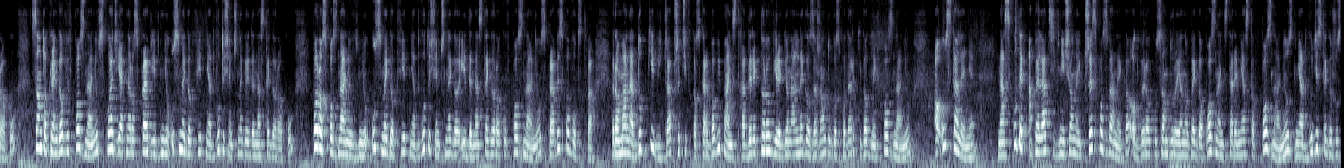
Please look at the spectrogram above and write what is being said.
roku. Sąd Okręgowy w Poznaniu w składzie jak na rozprawie w dniu 8 kwietnia 2011 roku, po rozpoznaniu w dniu 8 kwietnia 2011 roku w Poznaniu sprawy z powództwa Romana Dubkiewicza przeciwko Skarbowi Państwa, dyrektorowi Regionalnego Zarządu Gospodarki Wodnej w Poznaniu o ustalenie na skutek apelacji wniesionej przez pozwanego od wyroku Sądu Rejonowego Poznań Stare Miasto w Poznaniu z dnia 26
